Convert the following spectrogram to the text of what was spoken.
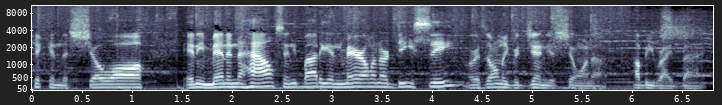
kicking the show off. Any men in the house? Anybody in Maryland or D.C.? Or is only Virginia showing up? I'll be right back.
